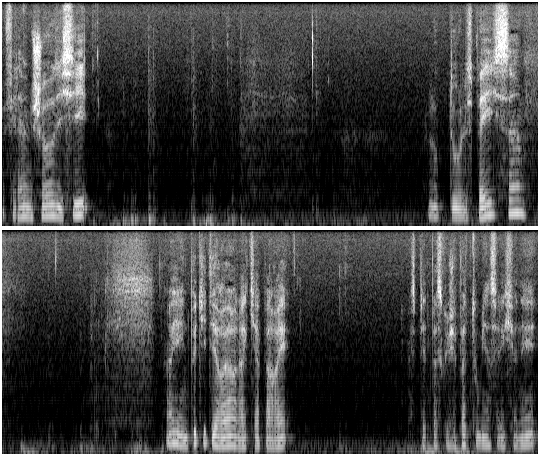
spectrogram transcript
Je fais la même chose ici. Loop Tool, Space. Ah, il y a une petite erreur là qui apparaît. C'est peut-être parce que j'ai pas tout bien sélectionné.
